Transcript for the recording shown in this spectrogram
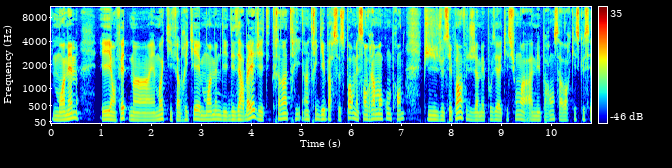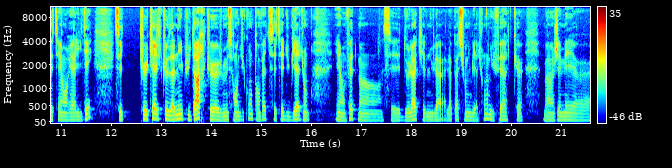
moi-même. Et en fait, ben, moi qui fabriquais moi-même des, des, arbalètes, j'ai été très intrigué par ce sport, mais sans vraiment comprendre. Puis je sais pas, en fait, j'ai jamais posé la question à, mes parents, savoir qu'est-ce que c'était en réalité. C'est que quelques années plus tard que je me suis rendu compte, en fait, c'était du biathlon. Et en fait, ben, c'est de là qu'est venue la, passion du biathlon, du fait que ben, j'aimais euh,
